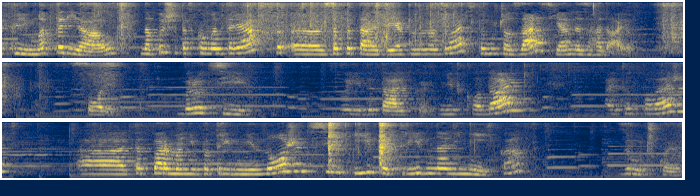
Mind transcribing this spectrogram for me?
такий матеріал. Напишите в коментарях, е, запитайте, як воно називається, тому що зараз я не згадаю. Сорі. Беру ці свої детальки, відкладаю, хай тут полежать. Е, тепер мені потрібні ножиці і потрібна лінійка з ручкою.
